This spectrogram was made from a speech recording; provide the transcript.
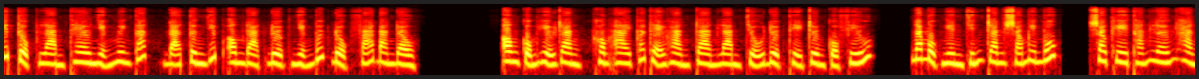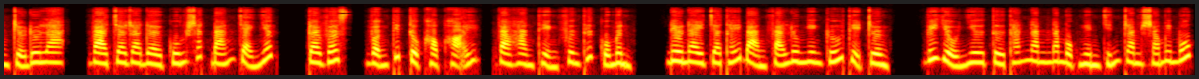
tiếp tục làm theo những nguyên tắc đã từng giúp ông đạt được những bước đột phá ban đầu. Ông cũng hiểu rằng không ai có thể hoàn toàn làm chủ được thị trường cổ phiếu. Năm 1961, sau khi thắng lớn hàng triệu đô la và cho ra đời cuốn sách bán chạy nhất, Travers vẫn tiếp tục học hỏi và hoàn thiện phương thức của mình. Điều này cho thấy bạn phải luôn nghiên cứu thị trường. Ví dụ như từ tháng 5 năm 1961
